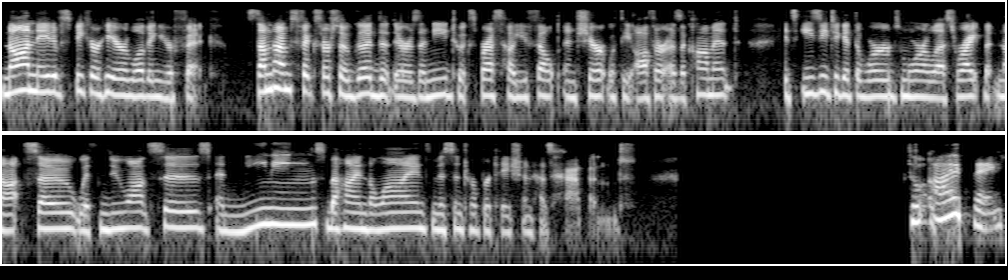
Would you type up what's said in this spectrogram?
non-native speaker here loving your fic. Sometimes fics are so good that there is a need to express how you felt and share it with the author as a comment. It's easy to get the words more or less right, but not so with nuances and meanings behind the lines. Misinterpretation has happened. So I think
